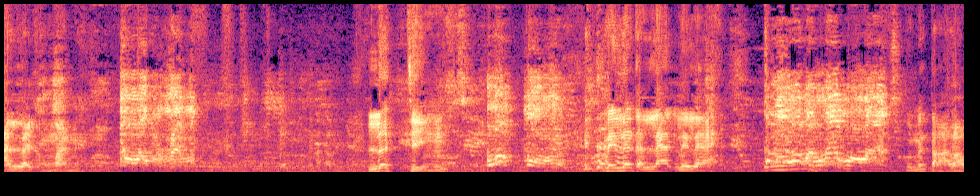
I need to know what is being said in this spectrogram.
อะไรของมัน เลิศจริง ไม่เลิศแต่แรดเลยแหละคุณมันตาเรา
